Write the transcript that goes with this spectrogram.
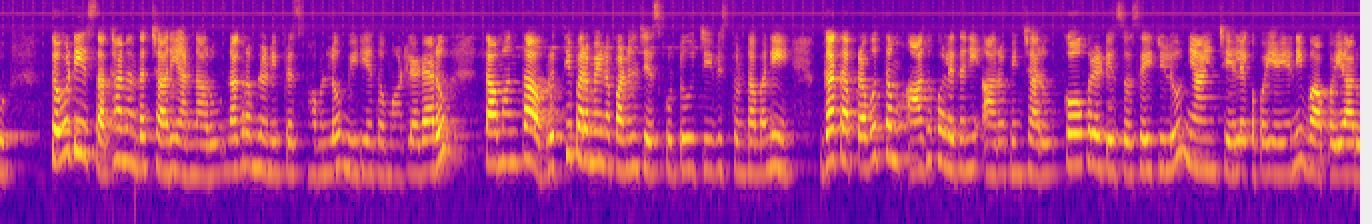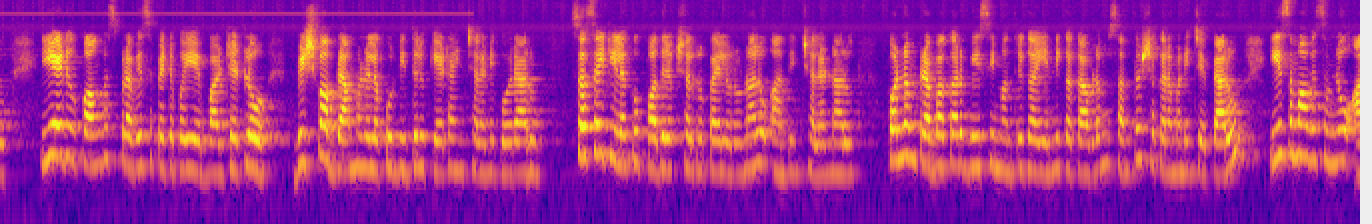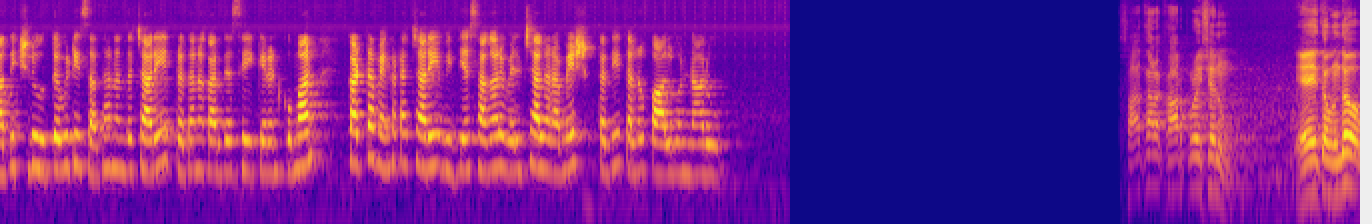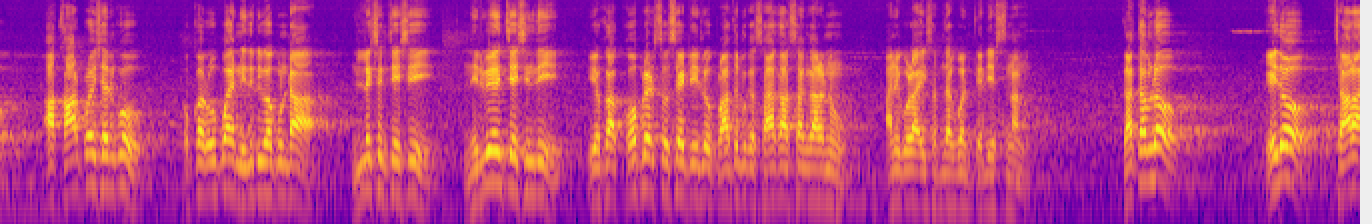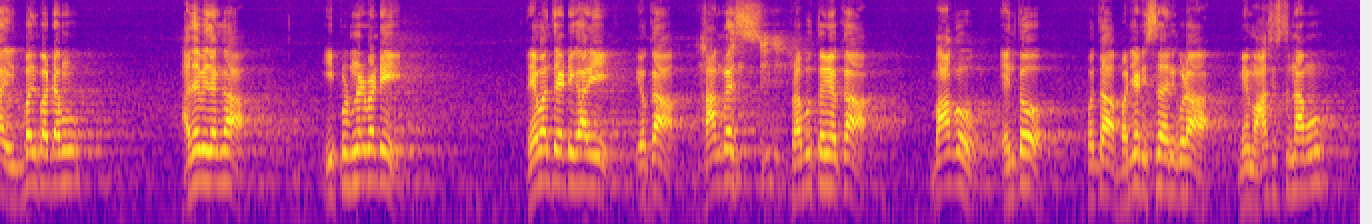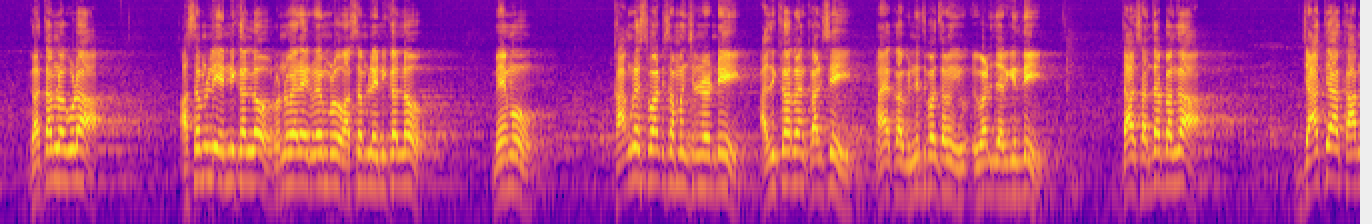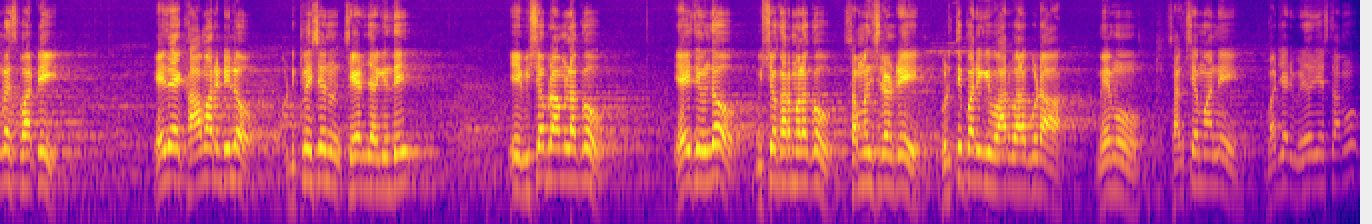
తొవటి సదానందచారి అన్నారు. నగరంలోని ప్రెస్ భవన్లో మీడియాతో మాట్లాడారు. తామంతా వృత్తిపరమైన పనులు చేసుకుంటూ జీవిస్తుంటామని గత ప్రభుత్వం ఆదుకోలేదని ఆరోపించారు. కోఆపరేటివ్ సొసైటీలు న్యాయం చేయలేకపోయాయని వాపోయారు. ఈ ఏడు కాంగ్రెస్ ప్రవేశపెట్టబోయే బడ్జెట్లో విశ్వ బ్రాహ్మణులకు నిధులు కేటాయించాలని కోరారు. సొసైటీలకు పది లక్షల రూపాయల రుణాలు అందించాలన్నారు. పొన్నం ప్రభాకర్ బీసీ మంత్రిగా ఎన్నిక కావడం సంతోషకరమని చెప్పారు. ఈ సమావేశంలో అధ్యక్షుడు తొవిటి సదానందచారి ప్రధాన కార్యదర్శి కిరణ్ కుమార్ కట్ట వెంకటాచారి విద్యాసాగర్ వెల్చాల రమేష్ తదితరులు పాల్గొన్నారు. సహకార కార్పొరేషన్ ఏదైతే ఉందో ఆ కార్పొరేషన్కు ఒక్క రూపాయి నిధులు ఇవ్వకుండా నిర్లక్ష్యం చేసి నిర్వీర్యం చేసింది ఈ యొక్క కోఆపరేటివ్ సొసైటీలు ప్రాథమిక సహకార సంఘాలను అని కూడా ఈ సందర్భాన్ని తెలియజేస్తున్నాను. గతంలో ఏదో చాలా ఇబ్బంది పడ్డాము. అదేవిధంగా ఇప్పుడు ఉన్నటువంటి రేవంత్ రెడ్డి గారి యొక్క కాంగ్రెస్ ప్రభుత్వం యొక్క మాకు ఎంతో కొంత బడ్జెట్ ఇస్తుందని కూడా మేము ఆశిస్తున్నాము. గతంలో కూడా అసెంబ్లీ ఎన్నికల్లో రెండు వేల ఇరవై మూడు అసెంబ్లీ ఎన్నికల్లో మేము కాంగ్రెస్ పార్టీకి సంబంధించినటువంటి అధికారులను కలిసి మా యొక్క వినతి పత్రం ఇవ్వడం జరిగింది. దాని సందర్భంగా జాతీయ కాంగ్రెస్ పార్టీ ఏదైతే కామారెడ్డిలో డిక్లరేషన్ చేయడం జరిగింది. ఈ విశ్వబ్రాహ్మణులకు ఏదైతే ఉందో విశ్వకర్మలకు సంబంధించినటువంటి వృత్తిపరికి వారి వాళ్ళకు కూడా మేము సంక్షేమాన్ని బడ్జెట్ విడుదల చేస్తాము.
